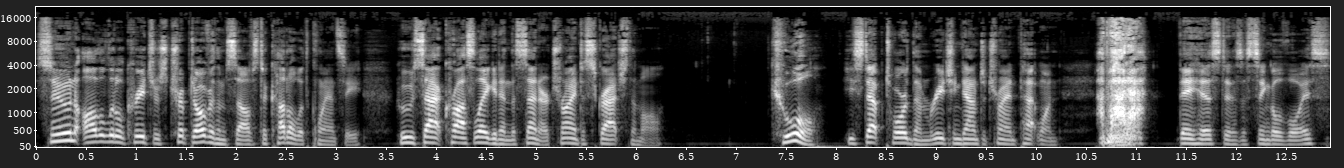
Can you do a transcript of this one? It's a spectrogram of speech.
Soon all the little creatures tripped over themselves to cuddle with Clancy, who sat cross legged in the center, trying to scratch them all. Cool. He stepped toward them, reaching down to try and pet one. Abada! They hissed as a single voice.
